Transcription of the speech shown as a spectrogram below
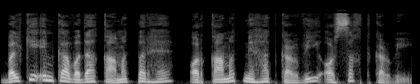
بلکہ ان کا ودا قامت پر ہے اور قامت نہت کڑوی اور سخت کڑوی۔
